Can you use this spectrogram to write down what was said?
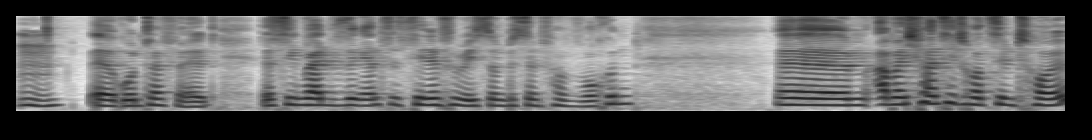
äh, runterfällt. Deswegen war diese ganze Szene für mich so ein bisschen verworren. Ähm, aber ich fand sie trotzdem toll.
